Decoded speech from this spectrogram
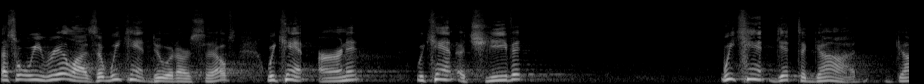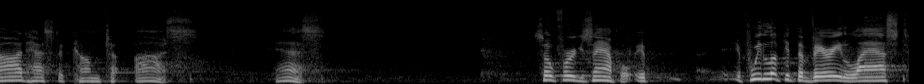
That's what we realize that we can't do it ourselves. We can't earn it. We can't achieve it. We can't get to God. God has to come to us. Yes. So, for example, if if we look at the very last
